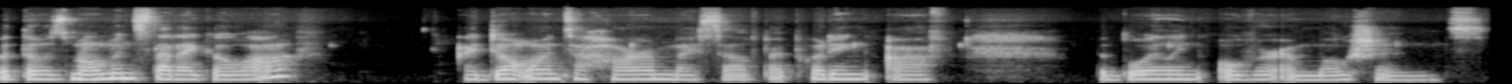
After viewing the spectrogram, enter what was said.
But those moments that I go off, I don't want to harm myself by putting off the boiling over emotions.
